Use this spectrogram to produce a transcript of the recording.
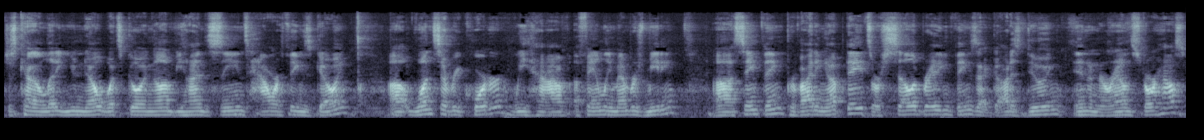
just kind of letting you know what's going on behind the scenes, how are things going. Uh, once every quarter, we have a family members meeting. Uh, same thing, providing updates or celebrating things that God is doing in and around Storehouse.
